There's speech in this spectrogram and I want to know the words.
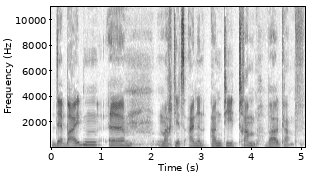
der Biden äh, macht jetzt einen Anti-Trump-Wahlkampf.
